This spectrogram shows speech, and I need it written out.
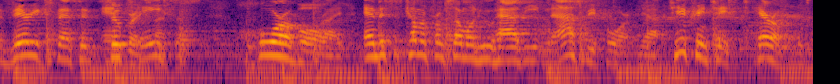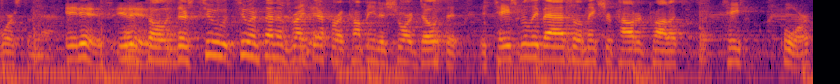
very expensive and Super tastes expensive. Horrible. Right. And this is coming from someone who has eaten ass before. Yeah. Teacrine tastes terrible. It's worse than that. It is. It and is. So there's two two incentives right there for a company to short dose it. It tastes really bad, so it makes your powdered products taste poor,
